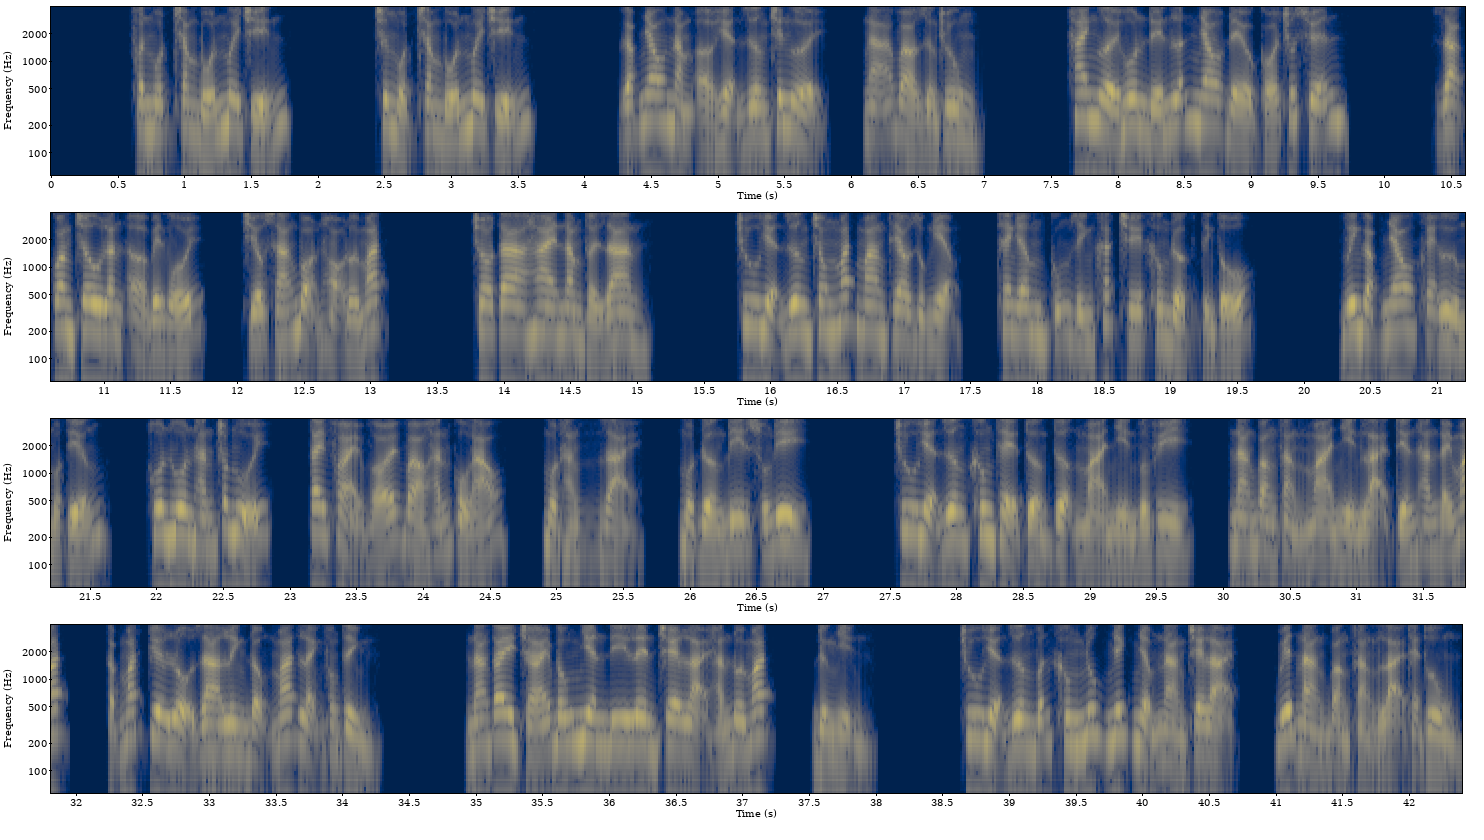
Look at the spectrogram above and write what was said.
Phần 149 chương 149 Gặp nhau nằm ở hiện dương trên người, ngã vào giường chung. Hai người hôn đến lẫn nhau đều có chút xuyễn. Dạ Quang Châu lăn ở bên gối, chiếu sáng bọn họ đôi mắt. Cho ta hai năm thời gian. Chu Hiện Dương trong mắt mang theo dục nghiệm, thanh âm cũng dính khắc chế không được tỉnh tố. Vinh gặp nhau khẽ ừ một tiếng, hôn hôn hắn chóp mũi, tay phải vói vào hắn cổ áo, một hàng giải, một đường đi xuống đi. Chu Hiện Dương không thể tưởng tượng mà nhìn Vương Phi, nàng bằng thẳng mà nhìn lại tiến hắn đáy mắt, cặp mắt kia lộ ra linh động mát lạnh phong tình. Nàng tay trái bỗng nhiên đi lên che lại hắn đôi mắt, đừng nhìn. Chu Hiện Dương vẫn không nhúc nhích nhậm nàng che lại, biết nàng bằng phẳng lại thẹn thùng.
